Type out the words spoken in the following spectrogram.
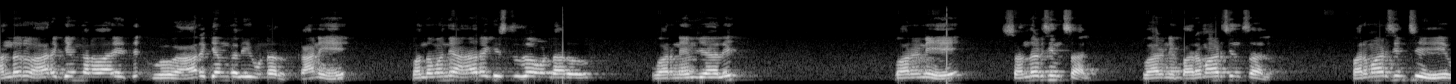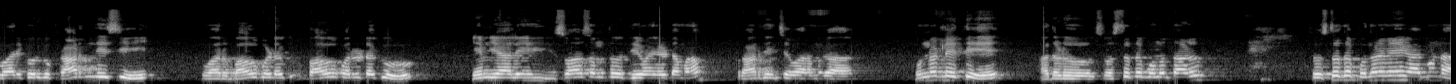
అందరూ ఆరోగ్యం గలవారైతే ఆరోగ్యం కలిగి ఉండరు. కానీ కొంతమంది అనారోగ్య ఉంటారు. వారిని ఏం చేయాలి? వారిని సందర్శించాలి. వారిని పరామర్శించాలి. పరామర్శించి వారి కొరకు ప్రార్థన చేసి వారు బాగుపడకు బాగుపడుటకు ఏం చేయాలి? విశ్వాసంతో దేవుని ఎట మనం ప్రార్థించే వారముగా ఉన్నట్లయితే అతడు స్వస్థత పొందుతాడు. స్వస్థత పొందడమే కాకుండా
